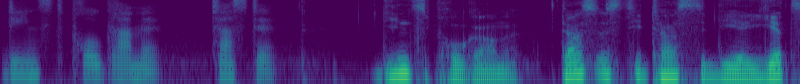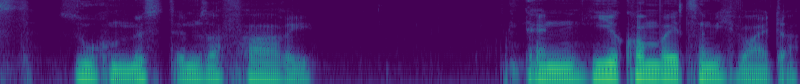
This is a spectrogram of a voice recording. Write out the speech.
Dienstprogramme. Taste. Dienstprogramme. Das ist die Taste, die ihr jetzt suchen müsst im Safari. Denn hier kommen wir jetzt nämlich weiter.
